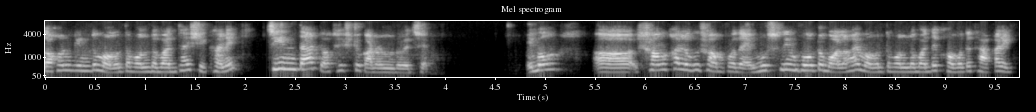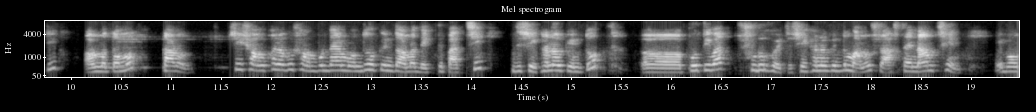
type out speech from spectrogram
তখন কিন্তু মমতা বন্দ্যোপাধ্যায় সেখানে চিন্তার যথেষ্ট কারণ রয়েছে। এবং সংখ্যালঘু সম্প্রদায়, মুসলিম ভোটও বলা হয় মমতা বন্দ্যোপাধ্যায় ক্ষমতা থাকার একটি অন্যতম কারণ। সেই সংখ্যালঘু সম্প্রদায়ের মধ্যেও কিন্তু আমরা দেখতে পাচ্ছি যে সেখানেও কিন্তু প্রতিবাদ শুরু হয়েছে। সেখানেও কিন্তু মানুষ রাস্তায় নামছেন এবং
